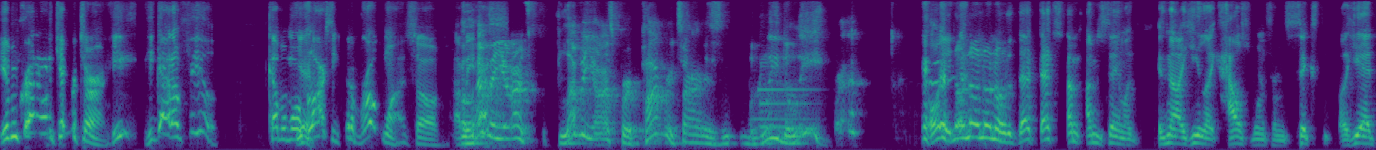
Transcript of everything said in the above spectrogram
Give him credit on the kick return. He he got upfield. A couple more Yeah. blocks, he could have broke one. So I mean, 11 yards, 11 yards per punt return is would lead the league, bro. Oh yeah, no, no, no, no. That that's I'm I'm saying like it's not like he like house one from 60. Like he had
